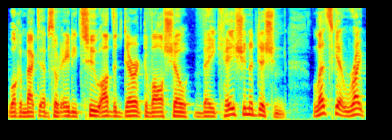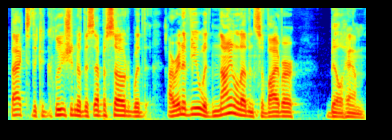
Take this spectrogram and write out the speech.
Welcome back to episode 82 of the Derek Duval Show Vacation Edition. Let's get right back to the conclusion of this episode with our interview with 9 11 survivor Bill Hemm.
